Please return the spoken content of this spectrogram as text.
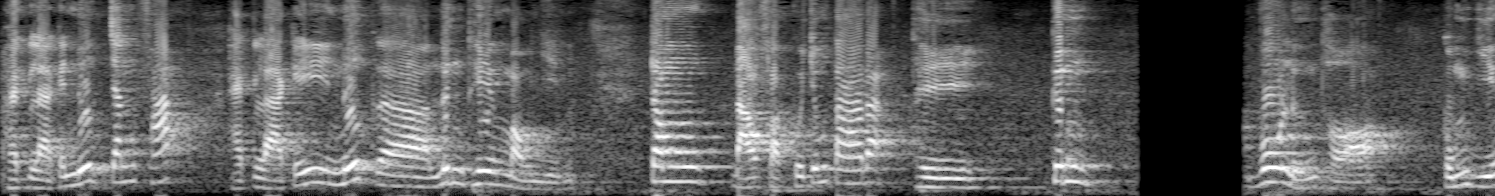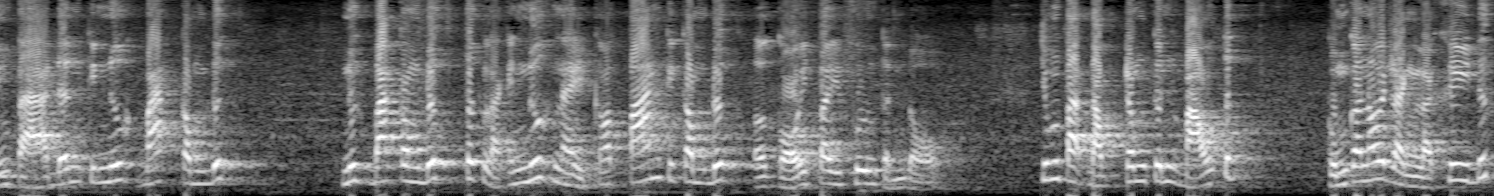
hoặc là cái nước chánh pháp hoặc là cái nước uh, linh thiêng màu nhiệm trong đạo phật của chúng ta đó, thì kinh vô lượng thọ cũng diễn tả đến cái nước bát công đức. Nước bát công đức tức là cái nước này có 8 cái công đức ở cõi tây phương tịnh độ. Chúng ta đọc trong kinh bảo tích, cũng có nói rằng là khi đức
